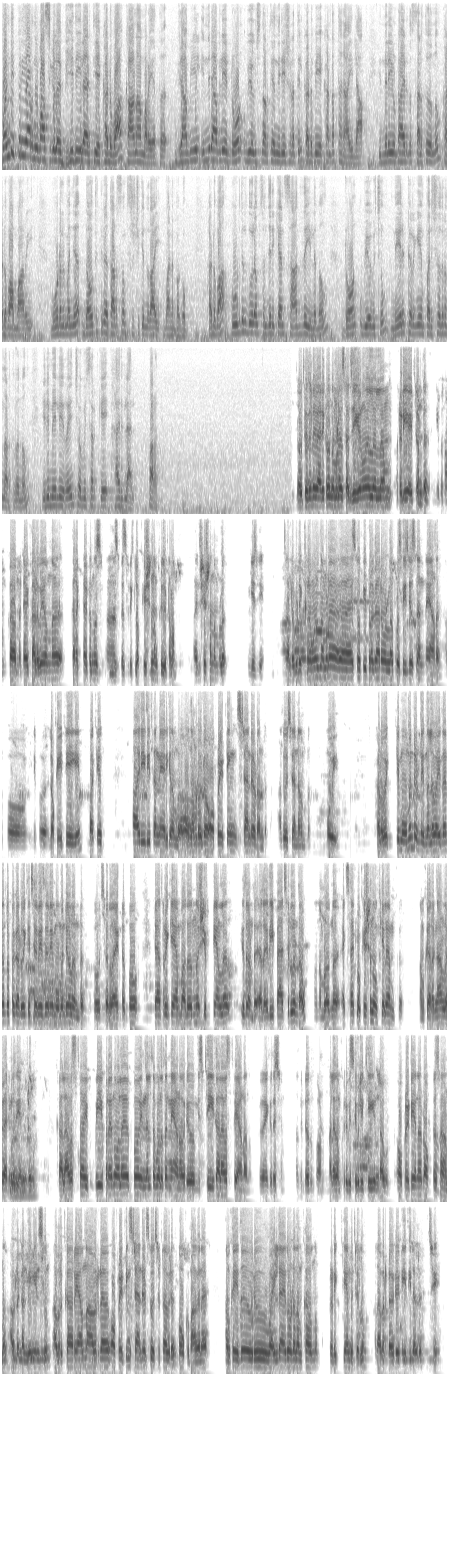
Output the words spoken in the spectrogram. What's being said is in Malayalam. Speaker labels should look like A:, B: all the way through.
A: വണ്ടിപ്പെരിയാർ നിവാസികളെ ഭീതിയിലാഴ്ത്തിയ കടുവ കാണാമറയത്ത്. ഗ്രാമ്പിയിൽ ഇന്ന് രാവിലെ ഡ്രോൺ ഉപയോഗിച്ച് നടത്തിയ നിരീക്ഷണത്തിൽ കടുവയെ കണ്ടെത്താനായില്ല. ഇന്നലെയുണ്ടായിരുന്ന സ്ഥലത്തു നിന്നും കടുവ മാറി. മൂടൽമഞ്ഞ് ദൗത്യത്തിന് തടസ്സം സൃഷ്ടിക്കുന്നതായി വനം വകുപ്പ് കടുവ കൂടുതൽ ദൂരം സഞ്ചരിക്കാൻ സാധ്യതയില്ലെന്നും ഡ്രോൺ ഉപയോഗിച്ചും നേരിട്ടിറങ്ങിയും പരിശോധന നടത്തുമെന്നും Erumeli range officer K Harilal പറഞ്ഞു.
B: ദൗത്യത്തിന്റെ കാര്യങ്ങൾ നമ്മുടെ സജ്ജീകരണങ്ങളിലെല്ലാം റെഡി ആയിട്ടുണ്ട്. ഇനിയിപ്പോ നമുക്ക് മറ്റേ കടുവയെ ഒന്ന് കറക്റ്റ് ആയിട്ടൊന്ന് സ്പെസിഫിക് ലൊക്കേഷൻ നമുക്ക് കിട്ടണം. അതിനുശേഷം നമ്മൾ എൻഗേജ് ചെയ്യും. നടപടിക്രമങ്ങൾ നമ്മുടെ എസ് ഒ പി പ്രകാരമുള്ള പ്രൊസീജിയേഴ്സ് തന്നെയാണ്. അപ്പോ ഇനിയിപ്പോ ലൊക്കേറ്റ് ചെയ്യുകയും ബാക്കി ആ രീതിയിൽ തന്നെ ആയിരിക്കും നമ്മൾ നമ്മുടെ ഒരു ഓപ്പറേറ്റിംഗ് സ്റ്റാൻഡേർഡ് ഉണ്ട്. അത് വെച്ച് തന്നെ നമ്മൾ മൂവ് ചെയ്യും. കടുവയ്ക്ക് മൂവ്മെന്റ് ഉണ്ട്. ഇന്നലെ വൈകുന്നേരം തൊട്ട് കടുവയ്ക്ക് ചെറിയ ചെറിയ മൂവ്മെന്റുകൾ ഉണ്ട് അപ്പോൾ ചെറുതായിട്ട് ഇപ്പോൾ രാത്രിയൊക്കെ ആകുമ്പോൾ അതൊന്ന് ഷിഫ്റ്റ് ചെയ്യാനുള്ള ഇതുണ്ട്. അതായത് ഈ പാച്ചിലുണ്ടാവും ഉണ്ടാവും. നമ്മളൊന്ന് എക്സാക്ട് ലൊക്കേഷൻ നോക്കിയാലേ നമുക്ക് നമുക്ക് ഇറങ്ങാനുള്ള കാര്യങ്ങൾ ചെയ്യാൻ പറ്റുള്ളൂ. കാലാവസ്ഥ ഇപ്പൊ ഈ പറയുന്ന പോലെ ഇപ്പൊ ഇന്നലത്തെ പോലെ തന്നെയാണ്. ഒരു മിസ്റ്റി കാലാവസ്ഥയാണ് നമുക്ക് ഏകദേശം അതിന്റെ ഒന്നും പോകണം എന്നാലേ നമുക്കൊരു വിസിബിലിറ്റി ഉണ്ടാവും ഓപ്പറേറ്റ് ചെയ്യുന്ന ഡോക്ടേഴ്സ് ആണ്. അവരുടെ കൺവീനിയൻസും അവർക്ക് അറിയാവുന്ന അവരുടെ ഓപ്പറേറ്റിംഗ് സ്റ്റാൻഡേർഡ്സ് വെച്ചിട്ട് അവർ നോക്കും. അങ്ങനെ നമുക്ക് ഇത് ഒരു വൈൽഡ് ആയതുകൊണ്ട് നമുക്ക് അതൊന്നും പ്രൊഡിക്ട് ചെയ്യാൻ പറ്റില്ല. അത് അവരുടെ ഒരു രീതിയിൽ അവർ ചെയ്യും.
